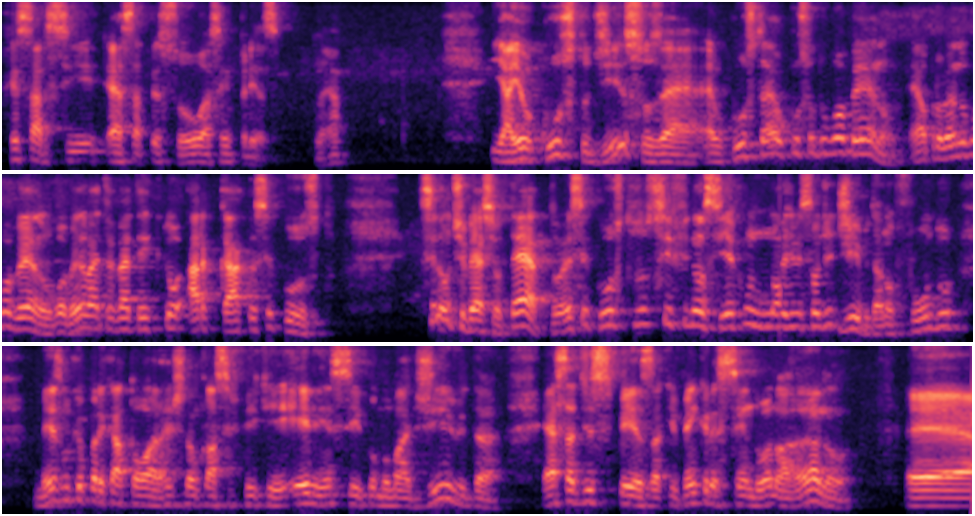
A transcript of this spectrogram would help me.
ressarcir essa pessoa, essa empresa. Né? E aí o custo disso, é, é, o custo é o custo do governo, é o problema do governo. O governo vai ter, vai ter que arcar com esse custo. Se não tivesse o teto, esse custo se financia com nova emissão de dívida. No fundo, mesmo que o precatório a gente não classifique ele em si como uma dívida, essa despesa que vem crescendo ano a ano, é,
